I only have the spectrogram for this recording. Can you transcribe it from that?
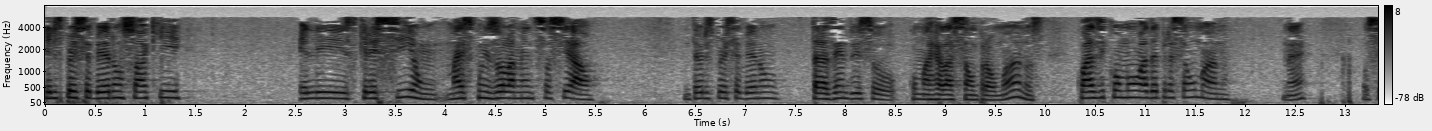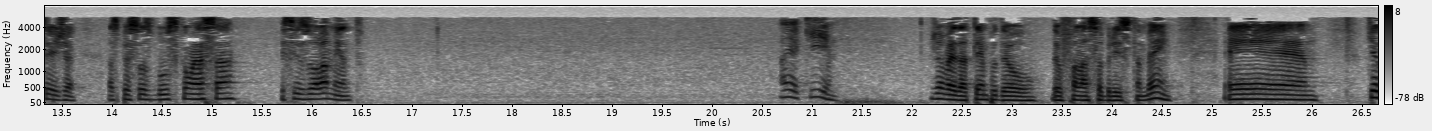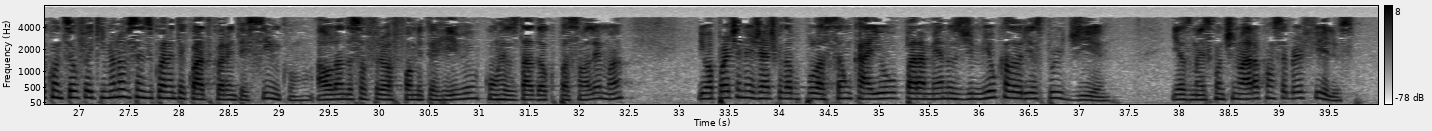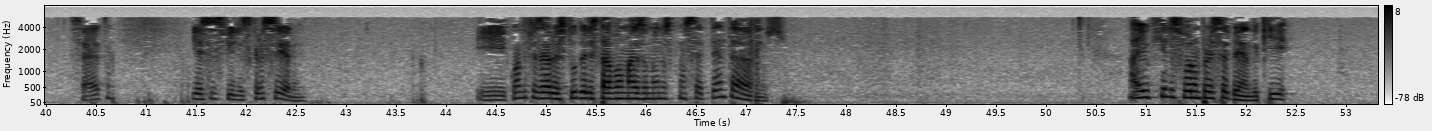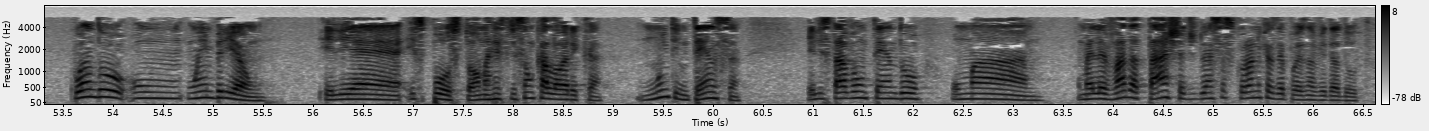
eles perceberam só que eles cresciam mais com isolamento social. Então eles perceberam, trazendo isso com uma relação para humanos, quase como a depressão humana, né? Ou seja, as pessoas buscam essa, esse isolamento. Aí aqui, já vai dar tempo de eu, de eu falar sobre isso também. É, que aconteceu foi que em 1944 e 45, a Holanda sofreu a fome terrível com o resultado da ocupação alemã e o aporte energético da população caiu para menos de mil calorias por dia. E as mães continuaram a conceber filhos, certo? E esses filhos cresceram. E quando fizeram o estudo, eles estavam mais ou menos com 70 anos. Aí o que eles foram percebendo? Que quando um, um embrião ele é exposto a uma restrição calórica muito intensa, eles estavam tendo uma, uma elevada taxa de doenças crônicas depois na vida adulta.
